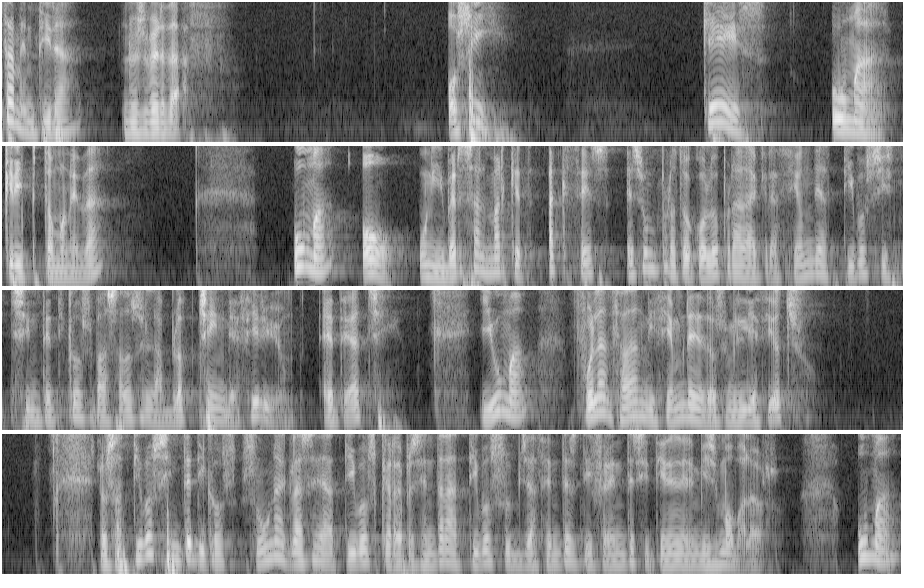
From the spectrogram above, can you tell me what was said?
Esta mentira no es verdad. ¿O sí? ¿Qué es una criptomoneda? UMA o Universal Market Access es un protocolo para la creación de activos sintéticos basados en la blockchain de Ethereum, ETH. Y UMA fue lanzada en diciembre de 2018. Los activos sintéticos son una clase de activos que representan activos subyacentes diferentes y tienen el mismo valor. UMA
